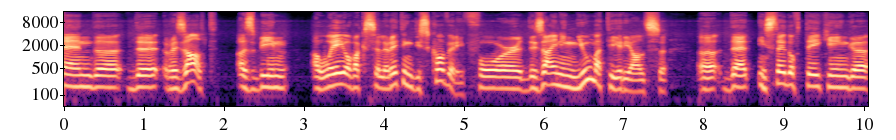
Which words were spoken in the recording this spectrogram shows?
And uh, the result has been a way of accelerating discovery for designing new materials uh, that instead of taking uh,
